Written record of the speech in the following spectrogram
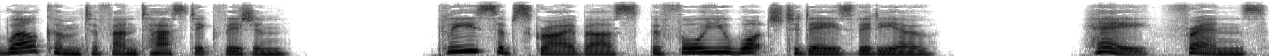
Welcome to Fantastic Vision. Please subscribe us before you watch today's video. Hey, friends.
